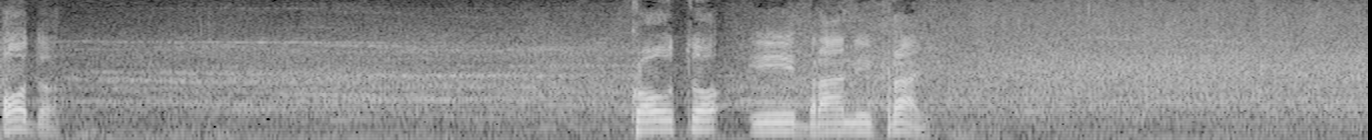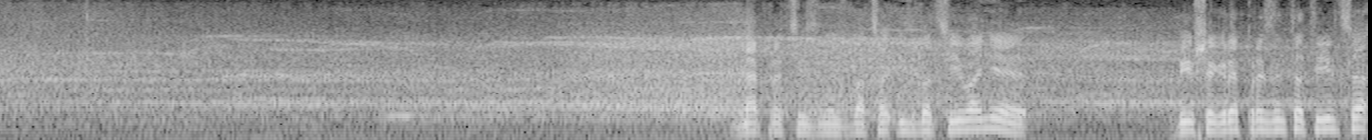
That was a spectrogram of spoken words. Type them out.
Odo. Kouto i brani kralj. Neprecizno izbacivanje bivšeg reprezentativca.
